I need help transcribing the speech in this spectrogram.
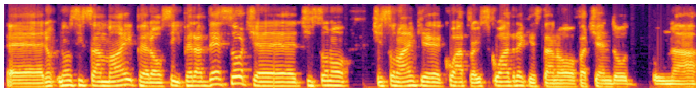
Eh, no, non si sa mai, però sì, per adesso ci sono ci sono anche quattro squadre che stanno facendo una,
